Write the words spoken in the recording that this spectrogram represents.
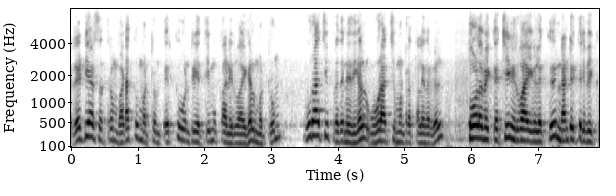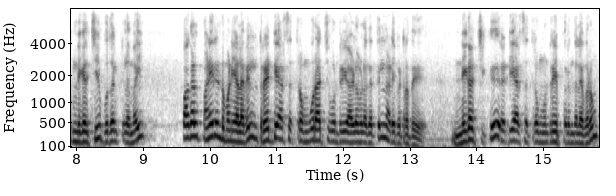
ரெட்டியார் சத்திரம் வடக்கு மற்றும் தெற்கு ஒன்றிய திமுக நிர்வாகிகள் மற்றும் ஊராட்சி பிரதிநிதிகள் ஊராட்சி மன்ற தலைவர்கள் தோழமை கட்சி நிர்வாகிகளுக்கு நன்றி தெரிவிக்கும் நிகழ்ச்சி புதன்கிழமை பகல் பனிரெண்டு மணி அளவில் ரெட்டியார் சத்திரம் ஊராட்சி ஒன்றிய அலுவலகத்தில் நடைபெற்றது. நிகழ்ச்சிக்கு ரெட்டியார் சத்திரம் ஒன்றிய பெருந்தலைவரும்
